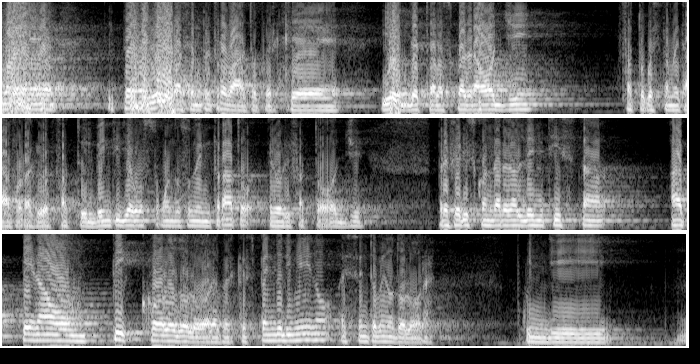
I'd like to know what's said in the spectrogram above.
ma il pelone nuovo l'ha sempre trovato perché io ho detto alla squadra oggi, ho fatto questa metafora che ho fatto il 20 di agosto quando sono entrato e l'ho rifatto oggi preferisco andare dal dentista appena ho un piccolo dolore perché spendo di meno e sento meno dolore. Quindi mm,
